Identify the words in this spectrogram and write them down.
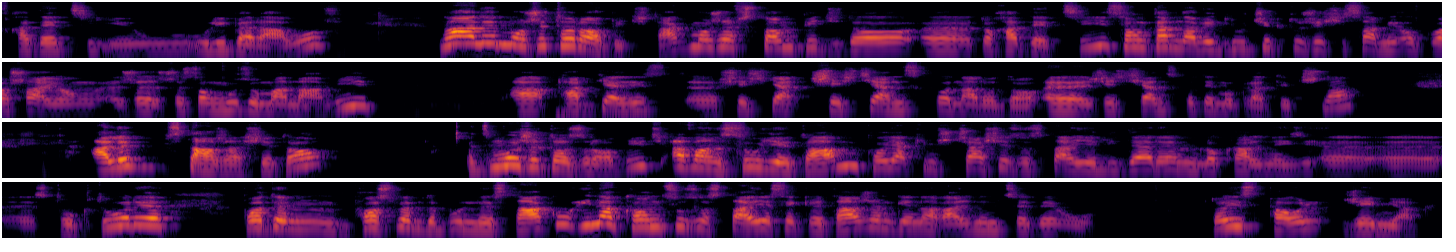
w Hadecji u, u liberałów. No ale może to robić, tak? Może wstąpić do, e, do Hadecji. Są tam nawet ludzie, którzy się sami ogłaszają, że, że są muzułmanami, a partia jest e, chrześcijańsko-demokratyczna, ale starza się to. Więc może to zrobić, awansuje tam, po jakimś czasie zostaje liderem lokalnej e, struktury, potem posłem do Bundestagu i na końcu zostaje sekretarzem generalnym CDU. To jest Paul Ziemiak.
